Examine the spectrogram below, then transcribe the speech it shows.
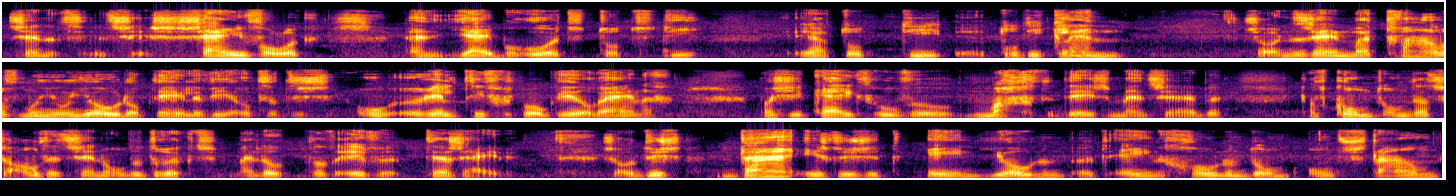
zijn het, is zijn volk. En jij behoort tot die, ja, tot die, tot die clan. En er zijn maar 12 miljoen Joden op de hele wereld. Dat is relatief gesproken heel weinig. Maar als je kijkt hoeveel macht deze mensen hebben, dat komt omdat ze altijd zijn onderdrukt. Maar dat, dat even terzijde. Zo, dus daar is dus het één Joden, het één Godendom ontstaan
